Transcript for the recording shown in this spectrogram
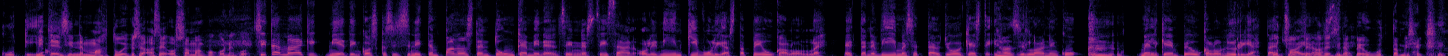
kutia. miten sinne mahtuu? Eikö se ase ole samankokoinen kuin... Sitä mäkin mietin, koska siis se niiden panosten tunkeminen sinne sisään oli niin kivuliasta peukalolle, että ne viimeiset täytyy oikeasti ihan sillä niin kuin melkein peukalon yrjähtäen Kutsutteko painaa te sitä peukuttamiseksi?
